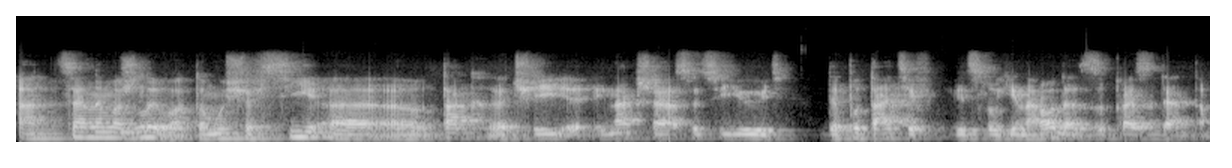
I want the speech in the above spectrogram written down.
А це неможливо, тому що всі е, е, так чи інакше асоціюють депутатів від Слуги народу з президентом,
